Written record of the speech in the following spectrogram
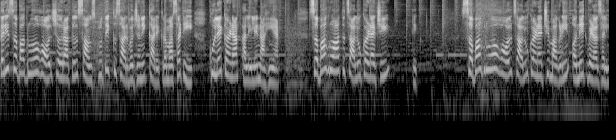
तरी सभागृह हॉल शहरातील सांस्कृतिक सार्वजनिक कार्यक्रमासाठी खुले करण्यात आलेले नाही आहे सभागृहात चालू करण्याची टेक सभागृह हॉल चालू करण्याची मागणी अनेक वेळा झाली.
